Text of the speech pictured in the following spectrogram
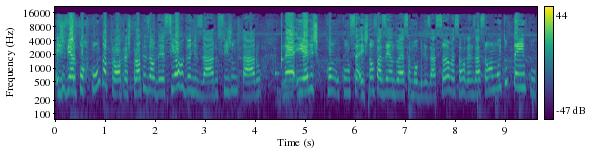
eles vieram por conta própria, as próprias aldeias se organizaram, se juntaram, né? E eles com, com, estão fazendo essa mobilização, essa organização há muito tempo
